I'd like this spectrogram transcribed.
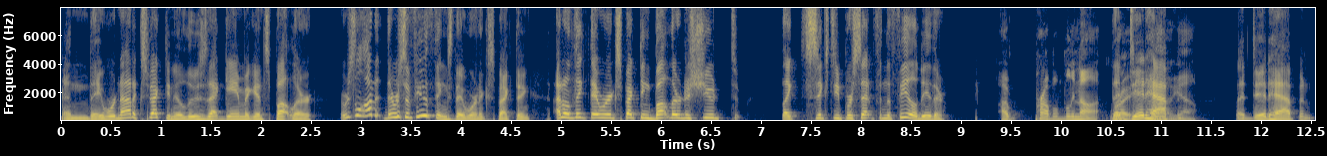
and they were not expecting to lose that game against Butler. There was a lot. Of, there was a few things they weren't expecting. I don't think they were expecting Butler to shoot like sixty percent from the field either. Uh, probably not. That Right. did Yeah, happen. Yeah. That did happen.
